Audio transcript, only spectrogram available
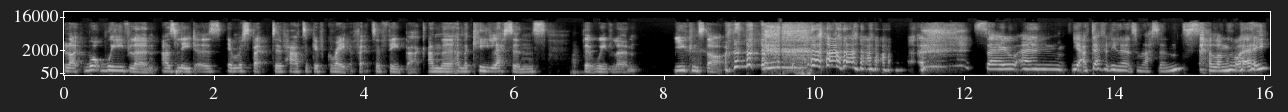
like what we've learned as leaders in respect of how to give great effective feedback and the and the key lessons that we've learned. You can start. So um, yeah, I've definitely learned some lessons along the way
